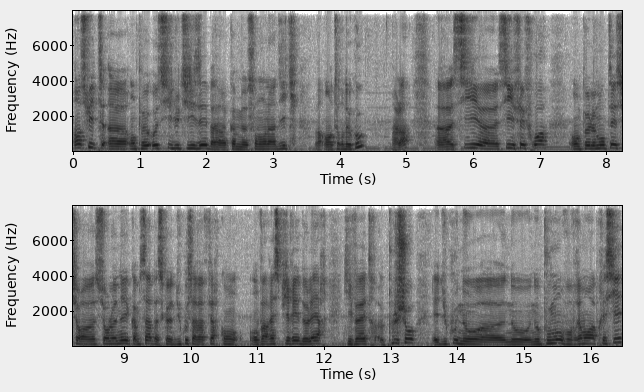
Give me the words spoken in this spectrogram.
Ensuite on peut aussi l'utiliser bah, comme son nom l'indique en tour de cou. Voilà. Euh, si euh, s'il fait froid, on peut le monter sur, euh, sur le nez comme ça parce que du coup ça va faire qu'on va respirer de l'air qui va être plus chaud et du coup nos, poumons vont vraiment apprécier.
